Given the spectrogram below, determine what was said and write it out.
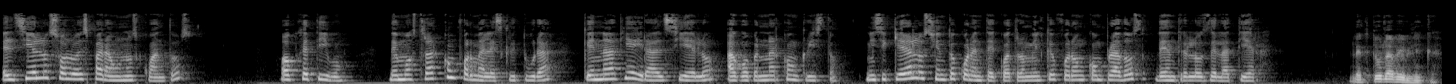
¿El cielo solo es para unos cuantos? Objetivo. Demostrar conforme a la Escritura que nadie irá al cielo a gobernar con Cristo, ni siquiera los 144.000 que fueron comprados de entre los de la tierra. Lectura bíblica.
